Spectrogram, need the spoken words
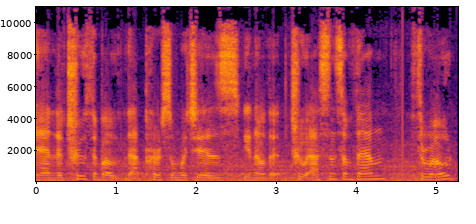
and the truth about that person, which is, you know, the true essence of them throughout,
